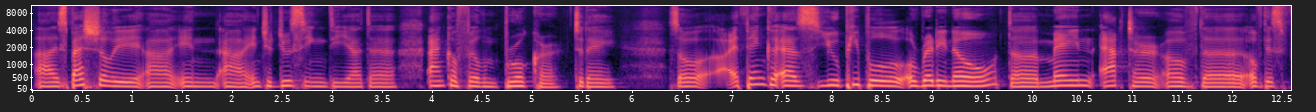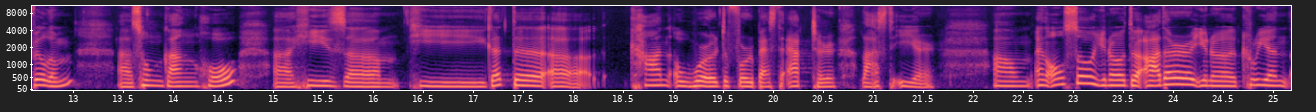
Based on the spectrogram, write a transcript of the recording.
Uh, especially uh, in uh, introducing the the anchor film broker today. So I think, as you people already know, the main actor of the of this film, uh, Song Kang Ho, uh, he's um, he got the uh, Cannes Award for Best Actor last year. Um, and also, you know, the other, you know, Korean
